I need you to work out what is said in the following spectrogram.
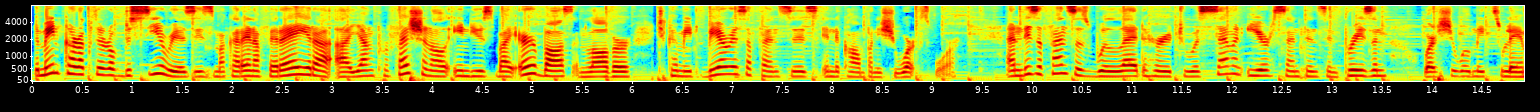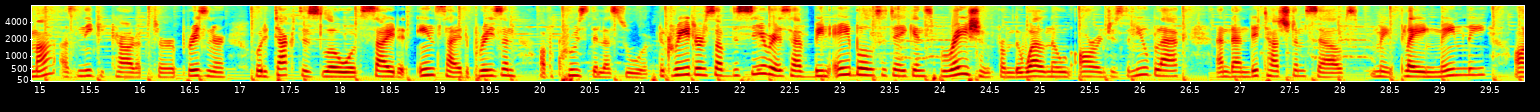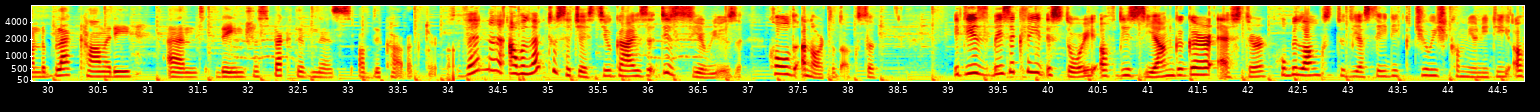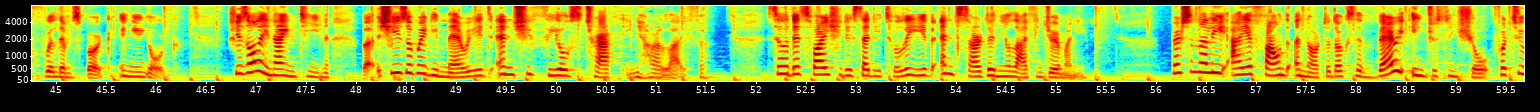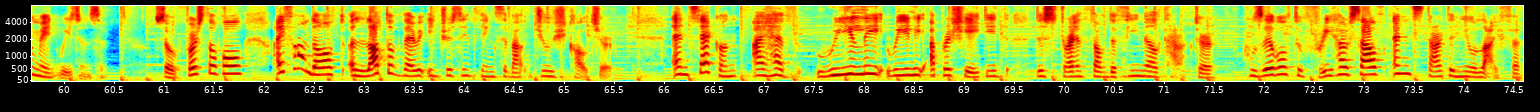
The main character of the series is Macarena Ferreiro, a young professional induced by her boss and lover to commit various offenses in the company she works for. And these offenses will lead her to a seven year sentence in prison where she will meet Zulema, a sneaky character prisoner who detectives law outside and inside the prison of Cruz de la Sur. The creators of the series have been able to take inspiration from the well known Orange is the New Black and then detach themselves, playing mainly on the black comedy and the introspectiveness of the characters. Then uh, I would like to suggest you guys this series called Unorthodox. It is basically the story of this young girl Esther who belongs to the Hasidic Jewish community of Williamsburg in New York. She's only 19, but she's already married and she feels trapped in her life. So that's why she decided to leave and start a new life in Germany. Personally, I have found Unorthodox a very interesting show for two main reasons. So, first of all, I found out a lot of very interesting things about Jewish culture. And second, I have really, really appreciated the strength of the female character, who's able to free herself and start a new life.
